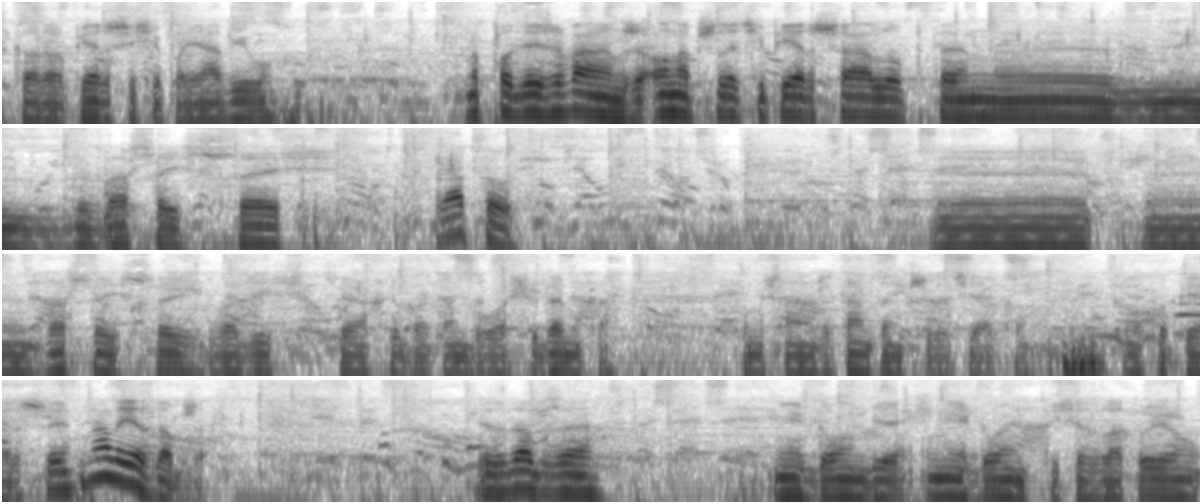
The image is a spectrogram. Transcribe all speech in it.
Skoro pierwszy się pojawił. No podejrzewałem, że ona przyleci pierwsza lub ten yy, 266. Jacuś. Yy, yy, 266, 20 chyba tam była siódemka. Pomyślałem, że tamten przyleci jako, jako pierwszy. No ale jest dobrze. Jest dobrze. Niech gołębie, niech gołębki się zlatują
